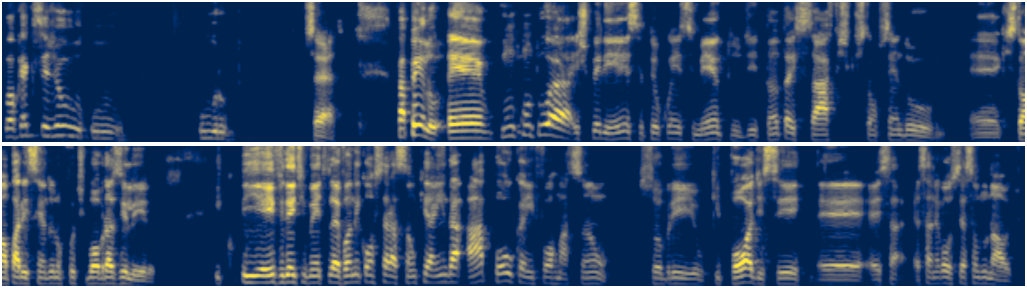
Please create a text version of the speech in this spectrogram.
qualquer que seja o, o, o grupo. Certo. Capelo, é, com, com tua experiência, teu conhecimento de tantas SAFs que estão sendo é, que estão aparecendo no futebol brasileiro, e, e, evidentemente levando em consideração que ainda há pouca informação sobre o que pode ser é, essa, essa negociação do Náutico.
